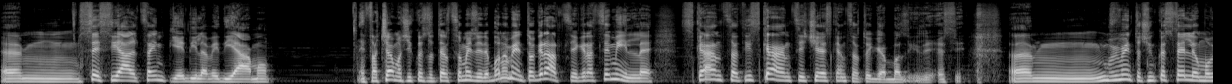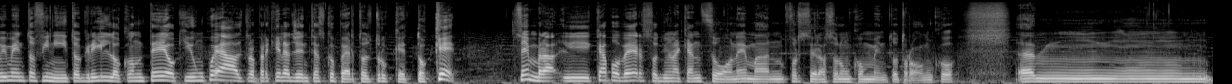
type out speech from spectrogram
um, se si alza in piedi la vediamo. E facciamoci questo terzo mese di abbonamento. Grazie, grazie mille. Scansati, scanzi, ci hai scansato i gabbasisi. Eh sì. Um, il Movimento 5 Stelle è un movimento finito. Grillo con te o chiunque altro perché la gente ha scoperto il trucchetto che Sembra il capoverso di una canzone, ma forse era solo un commento tronco. Um,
